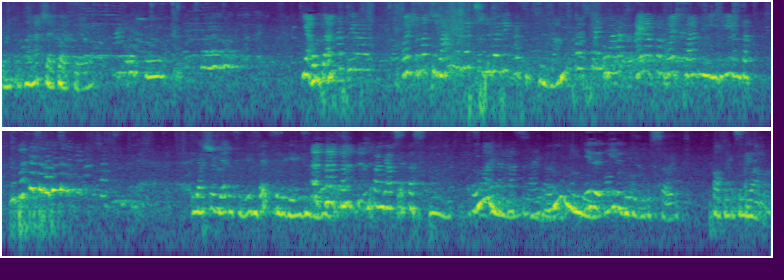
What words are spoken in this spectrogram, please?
und International Cosplay. Ja, und dann habt ihr euch immer zusammengesetzt und überlegt, was ihr zusammen cosplay oder hat einer von euch quasi eine Idee und sagt, du bist das aber bitte mit mir Schatz? Ja, schön wäre es gewesen, wenn es so gewesen wäre. Am Anfang gab es etwas Beef. Hassleider. Jede, jede gute Liebesstory braucht ein bisschen Drama.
